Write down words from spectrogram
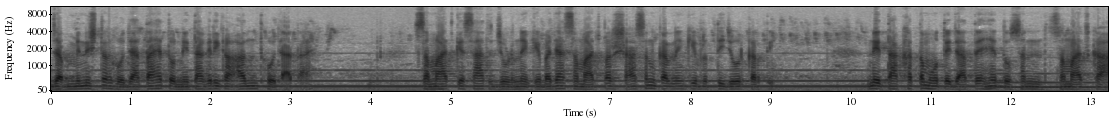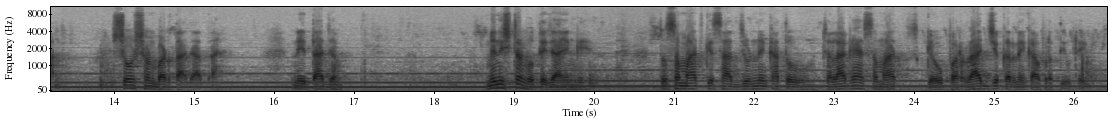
जब मिनिस्टर हो जाता है तो नेतागिरी का अंत हो जाता है। समाज के साथ जुड़ने के बजाय समाज पर शासन करने की वृत्ति ज़ोर करती। नेता खत्म होते जाते हैं तो सन, समाज का शोषण बढ़ता जाता है। नेता जब मिनिस्टर होते जाएँगे तो समाज के साथ जुड़ने का तो चला गया, समाज के ऊपर राज्य करने का वृत्ति उठेगी।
